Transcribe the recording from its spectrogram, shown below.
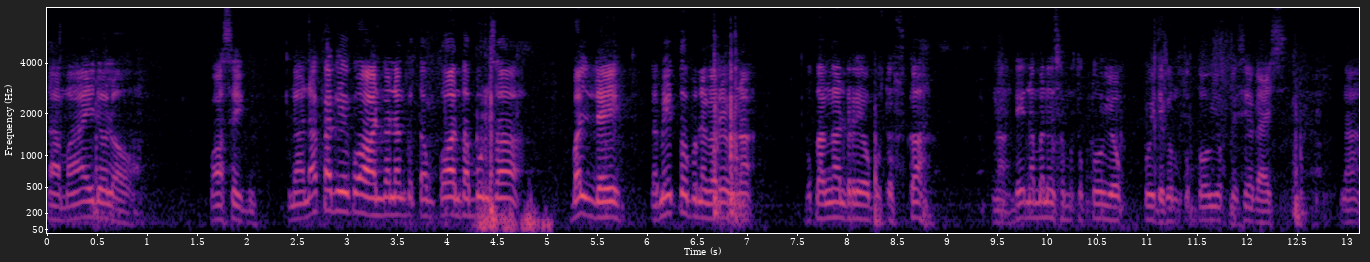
na mga idol oh. Wasing. Na napagi kuan kanang kuan tabon sa balde, gamito po rew na butangan rew butos ka. Na di naman yun sa mututuyok, pwede kung mututuyok ni siya guys. Na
